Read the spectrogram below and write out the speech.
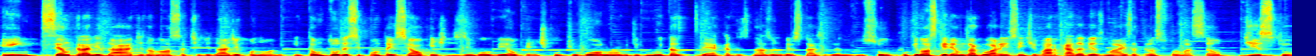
em centralidade na nossa atividade econômica. Então, todo esse potencial que a gente desenvolveu, que a gente cultivou ao longo de muitas décadas nas universidades do Rio Grande do Sul, o que nós queremos agora é incentivar cada vez mais a transformação disto,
